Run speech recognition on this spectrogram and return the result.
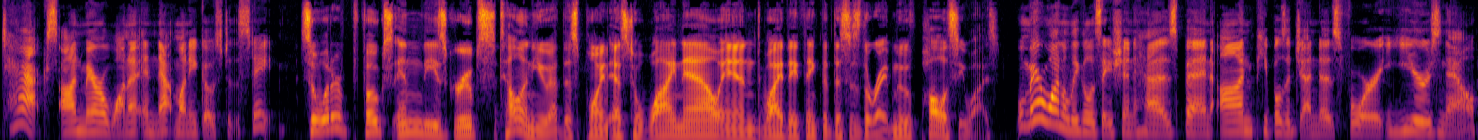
tax on marijuana, and that money goes to the state. So, what are folks in these groups telling you at this point as to why now and why they think that this is the right move policy wise? Well, marijuana legalization has been on people's agendas for years now.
